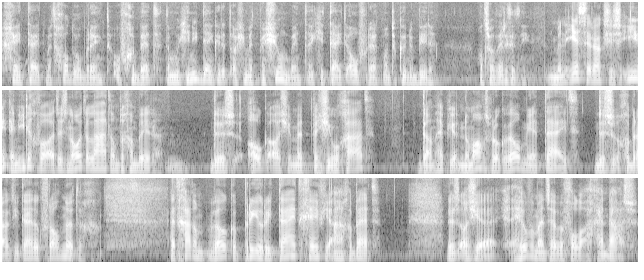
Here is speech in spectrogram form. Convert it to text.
geen tijd met God doorbrengt of gebed, dan moet je niet denken dat als je met pensioen bent, dat je tijd over hebt om te kunnen bidden. Want zo werkt het niet. Mijn eerste reactie is in ieder geval, het is nooit te laat om te gaan bidden. Dus ook als je met pensioen gaat, dan heb je normaal gesproken wel meer tijd. Dus gebruik die tijd ook vooral nuttig. Het gaat om welke prioriteit geef je aan gebed. Dus als je, heel veel mensen hebben volle agenda's.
